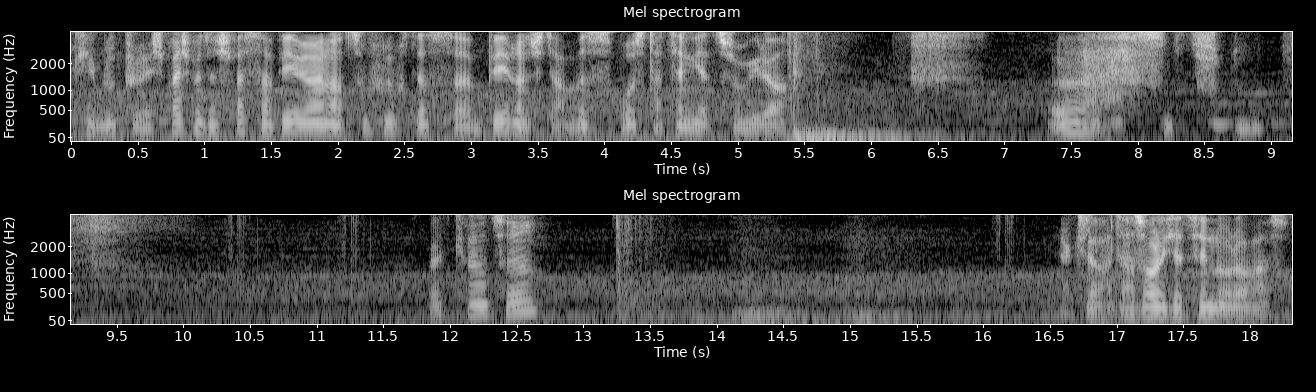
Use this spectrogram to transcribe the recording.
okay, Blutpüree. Ich spreche mit der Schwester Vera einer Zuflucht des äh, Bärenstammes. Wo ist das denn jetzt schon wieder? Äh, Weltkarte. Klar, da soll ich jetzt hin, oder was?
